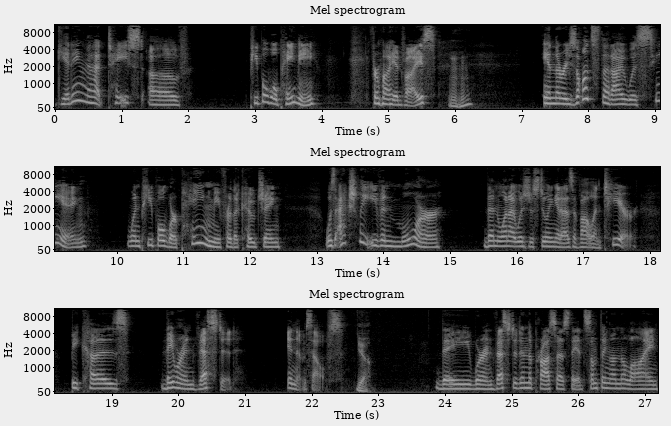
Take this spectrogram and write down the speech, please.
getting that taste of people will pay me for my advice. And the results that i was seeing when people were paying me for the coaching was actually even more than when I was just doing it as a volunteer because they were invested in themselves. Yeah. They were invested in the process, they had something on the line,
